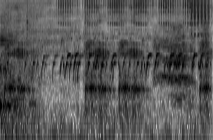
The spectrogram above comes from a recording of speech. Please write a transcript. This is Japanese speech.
Three.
